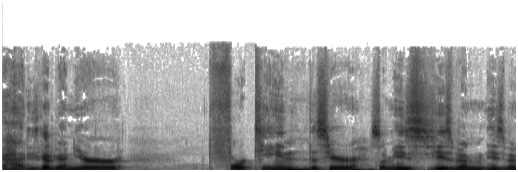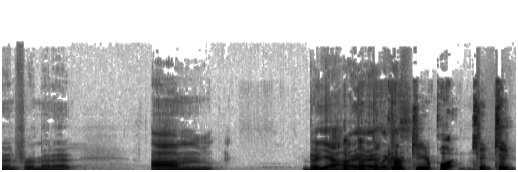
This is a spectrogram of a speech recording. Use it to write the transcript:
God. He's got to be on year 14 this year. So I mean, he's he's been he's been in for a minute. Um, But yeah, but, I- but, I- but like Kirk, s- to your point, to, to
